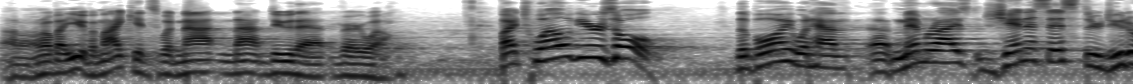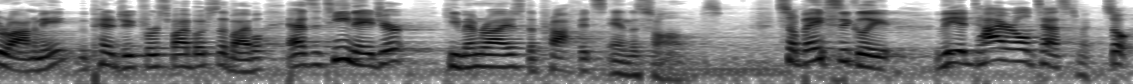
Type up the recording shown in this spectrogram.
I don't know about you, but my kids would not, not do that very well. By 12 years old, the boy would have uh, memorized Genesis through Deuteronomy, the Pentateuch, first five books of the Bible. As a teenager, he memorized the prophets and the Psalms. So basically, the entire Old Testament. So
